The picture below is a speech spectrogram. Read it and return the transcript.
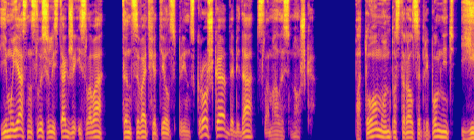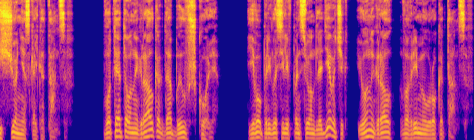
Ему ясно слышались также и слова «танцевать хотел спринц крошка, да беда, сломалась ножка». Потом он постарался припомнить еще несколько танцев. Вот это он играл, когда был в школе. Его пригласили в пансион для девочек, и он играл во время урока танцев.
